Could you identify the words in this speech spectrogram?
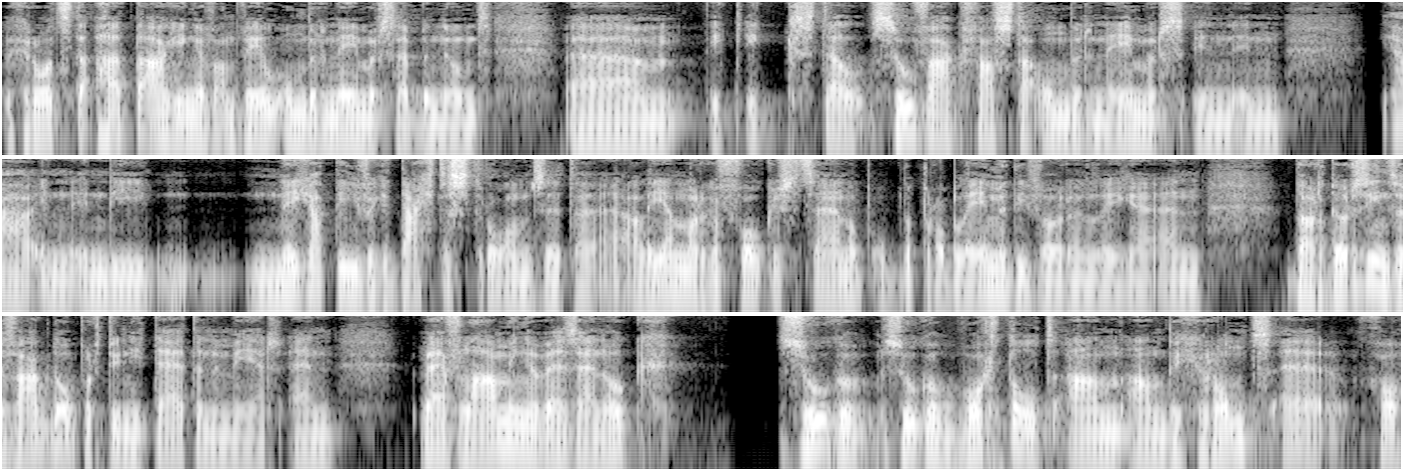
grootste uitdagingen van veel ondernemers heb benoemd. Um, ik, ik stel zo vaak vast dat ondernemers in, in, ja, in, in die negatieve gedachtenstroom zitten. Alleen maar gefocust zijn op, op de problemen die voor hen liggen. En daardoor zien ze vaak de opportuniteiten meer. En wij Vlamingen, wij zijn ook zo, ge, zo geworteld aan, aan de grond. Goh,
